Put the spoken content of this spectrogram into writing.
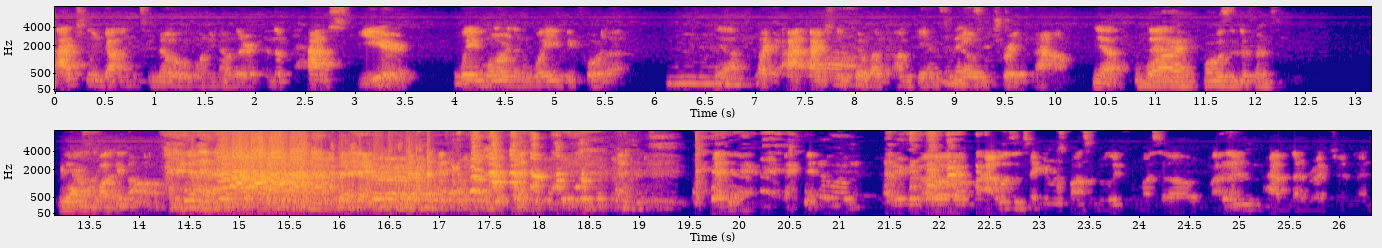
actually gotten to know one another in the past year way more than way before that. Mm. Yeah. Like I actually Wow. feel like I'm getting That's to know amazing. Drake now. yeah. Why? What was the difference? Yeah, We're like fucking off. um, I wasn't taking responsibility for myself. I didn't have that direction, and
